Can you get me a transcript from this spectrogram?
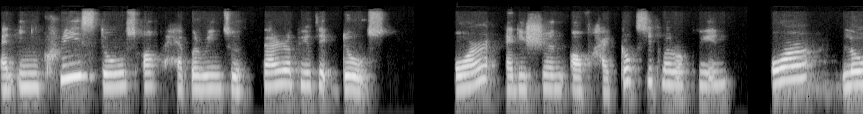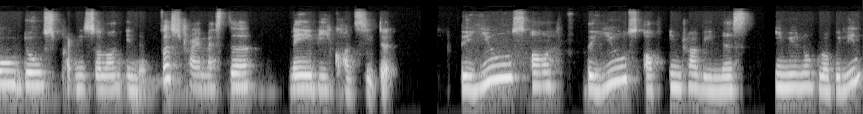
an increased dose of heparin to therapeutic dose or addition of hydroxychloroquine or low dose prednisolone in the first trimester may be considered. The use of, the use of intravenous immunoglobulin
